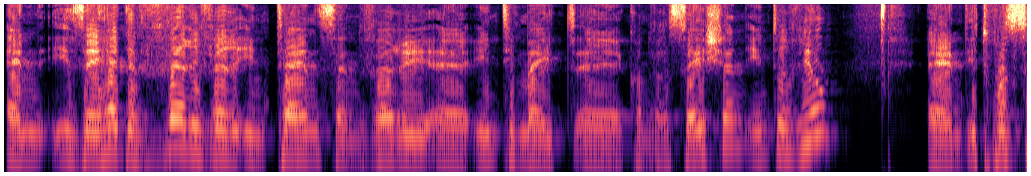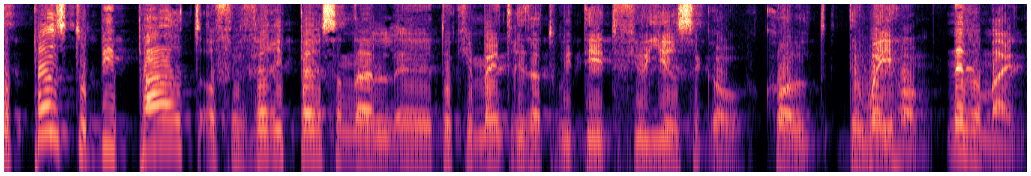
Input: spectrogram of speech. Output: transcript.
And they had a very, very intense and very uh, intimate uh, conversation, interview. And it was supposed to be part of a very personal uh, documentary that we did a few years ago called The Way Home. Never mind.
